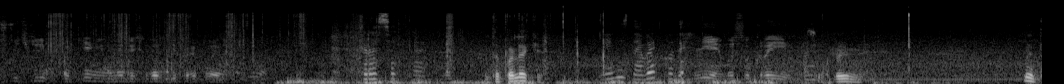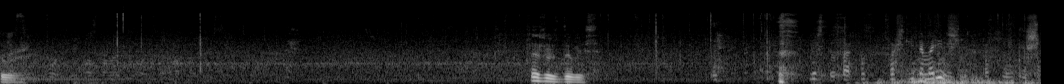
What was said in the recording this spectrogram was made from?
Чуть-чуть кліп покинь, і вони би сюди всі приплили. Красота. это поляки Я Не откуда? Ні, ми з України. с Украины. Мы тоже. Кажу, дивись. Ну что, по- по- пошли на Марину? Пошли.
